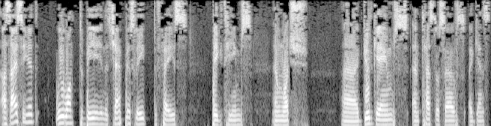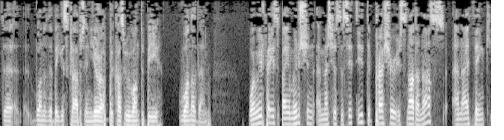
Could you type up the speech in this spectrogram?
As I see it, we want to be in the Champions League to face big teams and watch uh, good games and test ourselves against one of the biggest clubs in Europe because we want to be one of them. When we face Bayern Munich and Manchester City, the pressure is not on us, and I think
